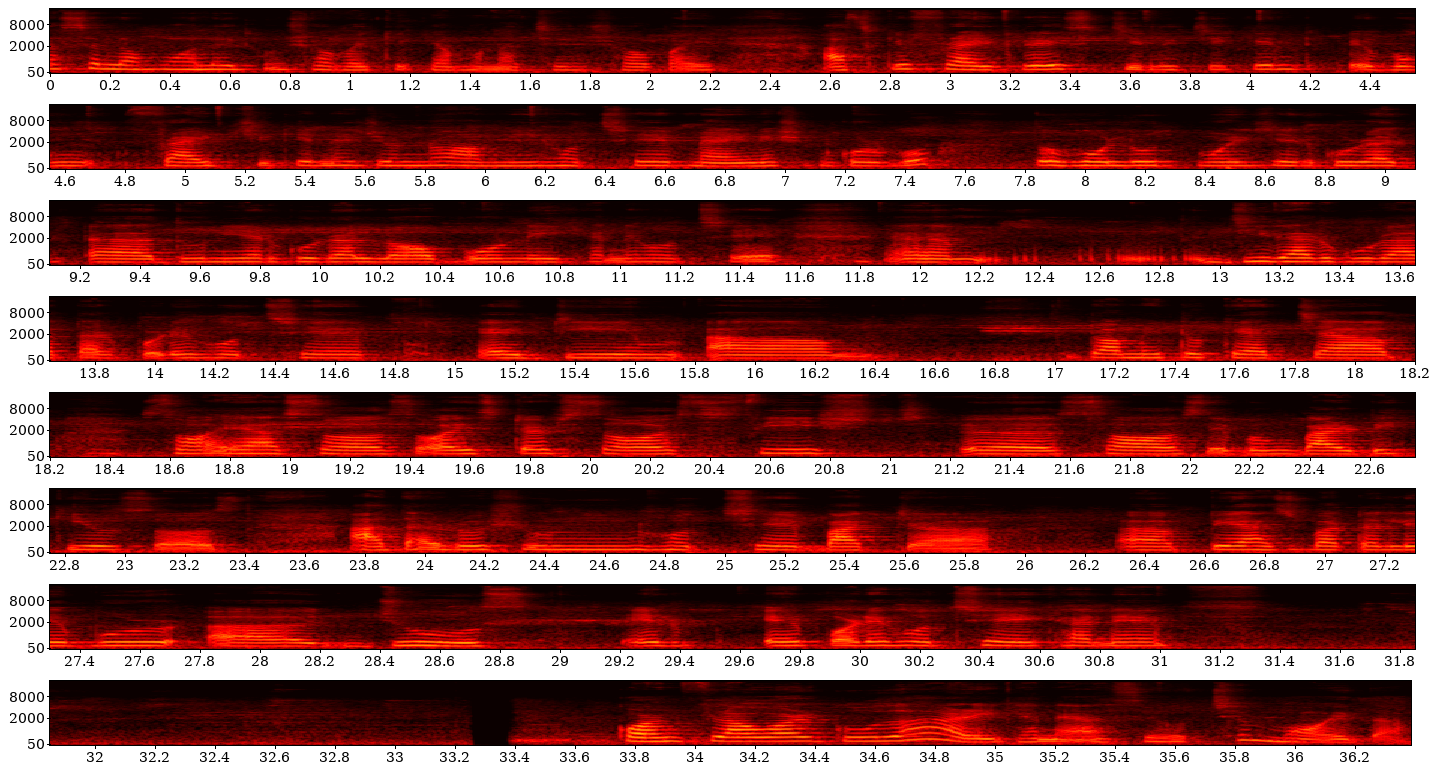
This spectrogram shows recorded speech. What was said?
আসসালামু আলাইকুম সবাইকে, কেমন আছেন সবাই? আজকে ফ্রাইড রাইস চিলি চিকেন এবং ফ্রাইড চিকেনের জন্য আমি হচ্ছে ম্যারিনেশন করব। তো হলুদ মরিচের গুঁড়া ধনিয়ার গুঁড়া, লবণ, এইখানে হচ্ছে জিরার গুঁড়া, তারপরে হচ্ছে ডিম tomato ketchup soya sauce oyster sauce fish sauce এবং বারবিকিউ সস আদা রসুন হচ্ছে বাটা পেঁয়াজ বাটা, লেবুর জুস এর, এরপরে হচ্ছে এখানে কর্নফ্লাওয়ারগুলা আর এখানে আছে হচ্ছে ময়দা।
